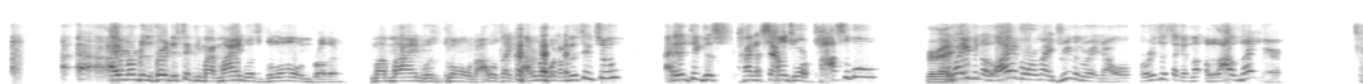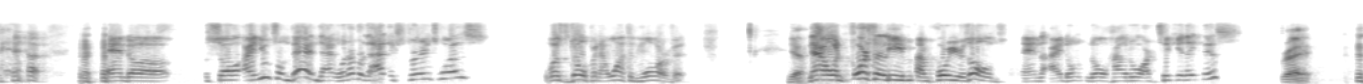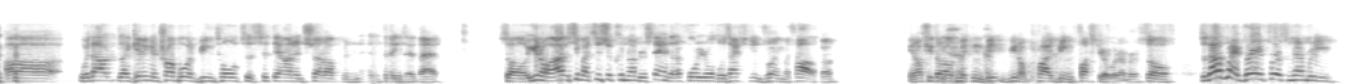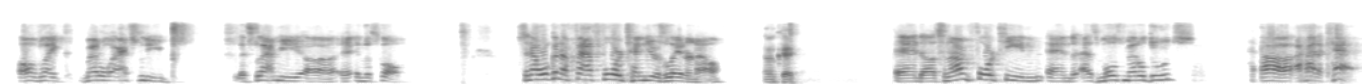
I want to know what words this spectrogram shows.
I, I remember this very distinctly. My mind was blown, brother. My mind was blown. I was like, I don't know what I'm listening to. I didn't think this kind of sounds were possible. Am I even alive or am I dreaming right now? Or is this like a, a loud nightmare? and uh, so I knew from then that whatever that experience was, was dope and I wanted more of it. Yeah. Now, unfortunately, I'm four years old and I don't know how to articulate this Right. uh, without like getting in trouble and being told to sit down and shut up and, and things like that. So, you know, obviously my sister couldn't understand that a four year old was actually enjoying Metallica. You know, she thought I was making, you know, probably being fussy or whatever. So, so that was my very first memory of like metal actually slam me uh, in the skull. So now we're gonna fast forward ten years later now, Okay. And uh, so now I'm 14, and as most metal dudes, uh, I had a cat.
